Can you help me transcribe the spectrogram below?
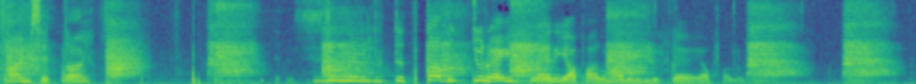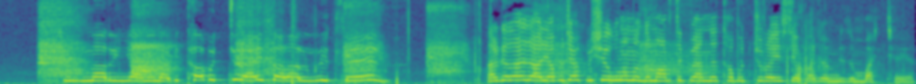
Time set die. Sizinle birlikte tabutçu reisleri yapalım. Hadi birlikte yapalım. Şunların yanına bir tabutçu reis alalım lütfen. Arkadaşlar yapacak bir şey bulamadım. Artık ben de tabutçu reis yapacağım bizim bahçeye.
